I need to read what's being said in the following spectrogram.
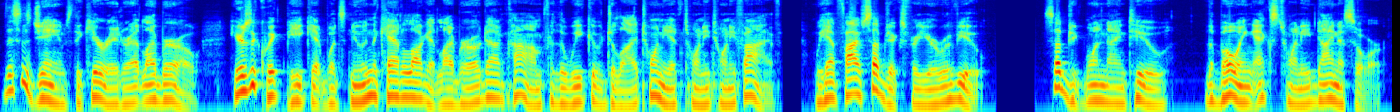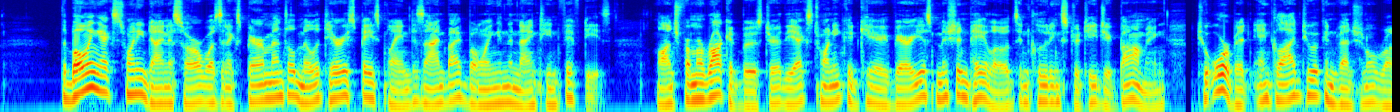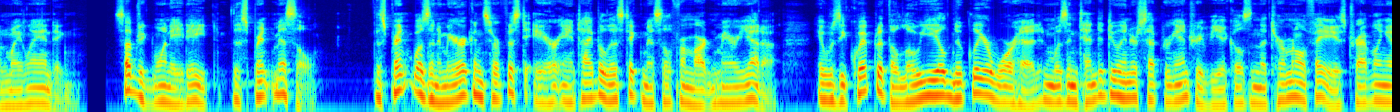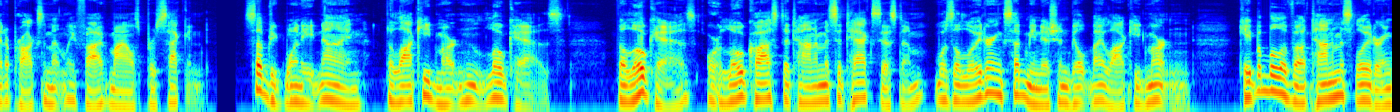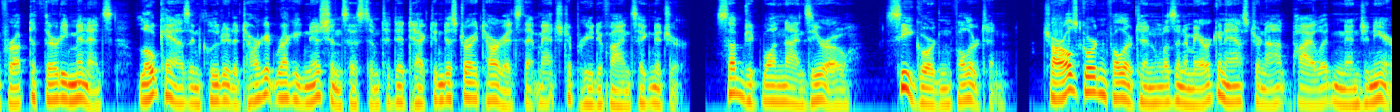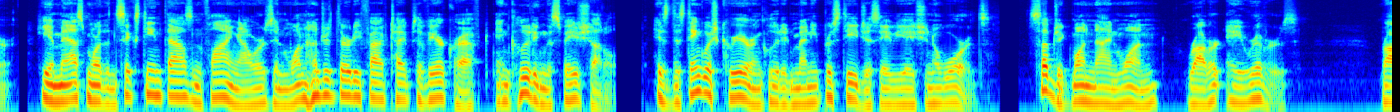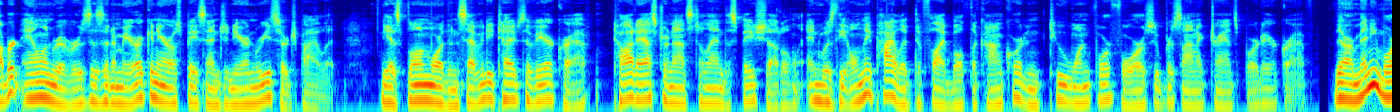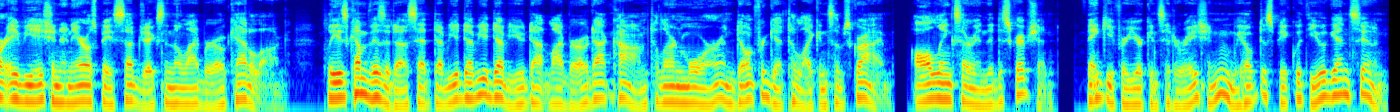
This is James, the curator at Libraero. Here's a quick peek at what's new in the catalog at Libraero.com for the week of July 20th, 2025. We have five subjects for your review. Subject 192 The Boeing X 20 Dyna-Soar. The Boeing X 20 Dyna-Soar was an experimental military spaceplane designed by Boeing in the 1950s. Launched from a rocket booster, the X 20 could carry various mission payloads, including strategic bombing, to orbit and glide to a conventional runway landing. Subject 188 The Sprint Missile. The Sprint was an American surface to air anti ballistic missile from Martin Marietta. It was equipped with a low yield nuclear warhead and was intended to intercept reentry vehicles in the terminal phase traveling at approximately 5 miles per second. Subject 189 The Lockheed Martin LOCAAS. The LOCAAS, or Low Cost Autonomous Attack System, was a loitering submunition built by Lockheed Martin. Capable of autonomous loitering for up to 30 minutes, LOCAAS included a target recognition system to detect and destroy targets that matched a predefined signature. Subject 190 C. Gordon Fullerton. Charles Gordon Fullerton was an American astronaut, pilot, and engineer. He amassed more than 16,000 flying hours in 135 types of aircraft, including the Space Shuttle. His distinguished career included many prestigious aviation awards. Subject 191 Robert A. Rivers. Robert Allen Rivers is an American aerospace engineer and research pilot. He has flown more than 70 types of aircraft, taught astronauts to land the space shuttle, and was the only pilot to fly both the Concorde and Tu-144 supersonic transport aircraft. There are many more aviation and aerospace subjects in the Libraero catalog. Please come visit us at www.libraero.com to learn more and don't forget to like and subscribe. All links are in the description. Thank you for your consideration and we hope to speak with you again soon.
